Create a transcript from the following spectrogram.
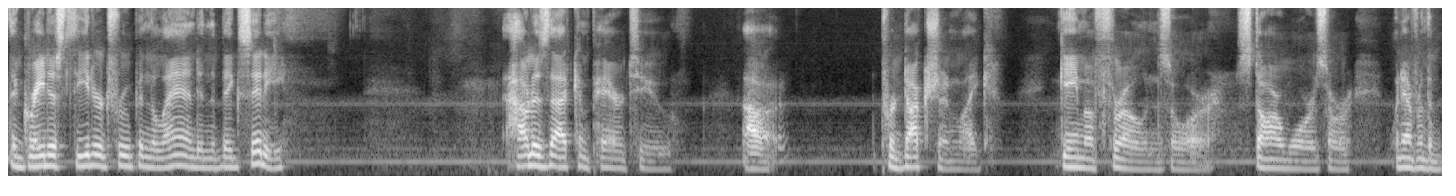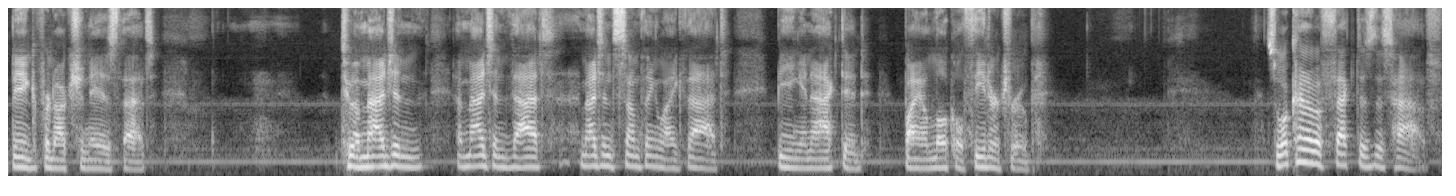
the greatest theater troupe in the land in the big city, how does that compare to a production like Game of Thrones or Star Wars or whatever the big production is that to imagine imagine that imagine something like that being enacted by a local theater troupe. So what kind of effect does this have?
